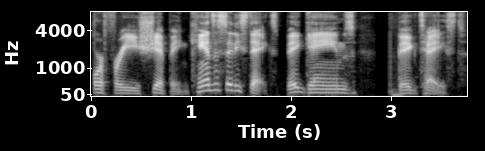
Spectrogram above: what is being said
for free shipping. Kansas City Steaks, big games, big taste.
